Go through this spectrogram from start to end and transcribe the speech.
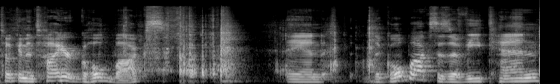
took an entire gold box and the gold box is a V10.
